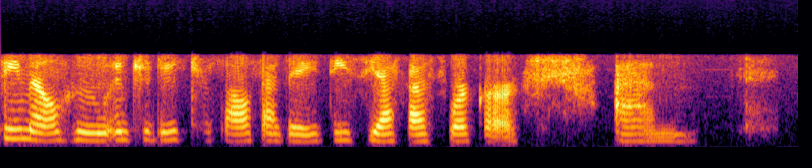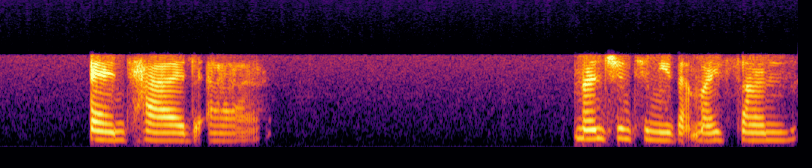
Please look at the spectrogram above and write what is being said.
female who introduced herself as a DCFS worker um, and had uh, mentioned to me that my son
